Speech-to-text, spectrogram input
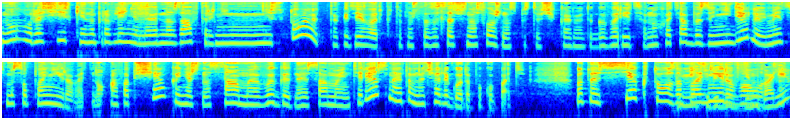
Ну, российские направления, наверное, завтра не, не стоит так делать, потому что достаточно сложно с поставщиками договориться. Но хотя бы за неделю имеет смысл планировать. Ну, а вообще, конечно, самое выгодное, самое интересное – это в начале года покупать. Ну, то есть все, кто запланировал... в январе?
